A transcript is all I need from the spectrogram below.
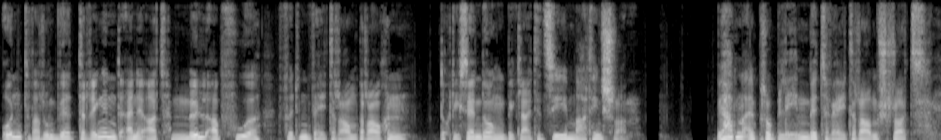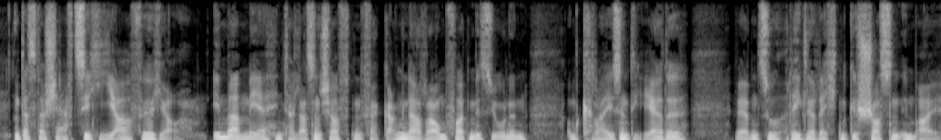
und warum wir dringend eine Art Müllabfuhr für den Weltraum brauchen. Durch die Sendung begleitet sie Martin Schramm. Wir haben ein Problem mit Weltraumschrott und das verschärft sich Jahr für Jahr. Immer mehr Hinterlassenschaften vergangener Raumfahrtmissionen umkreisen die Erde, werden zu regelrechten Geschossen im All.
